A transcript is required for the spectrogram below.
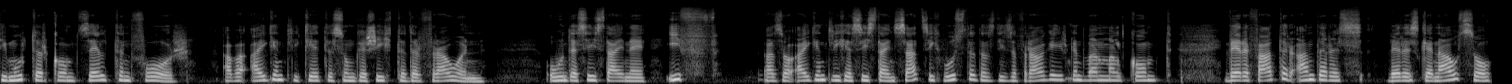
Die Mutter kommt selten vor, aber eigentlich geht es um Geschichte der Frauen. Und es ist eine If also eigentlich, es ist ein Satz, ich wusste, dass diese Frage irgendwann mal kommt. Wäre Vater anderes, wäre es genauso.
